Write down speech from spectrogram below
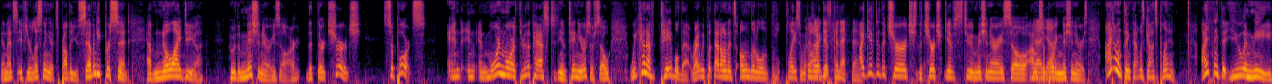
and that's if you're listening, it's probably you, 70% have no idea who the missionaries are that their church supports and, and and more and more through the past you know 10 years or so we kind of tabled that right we put that on its own little place and we oh, I give, disconnect there. I give to the church the church gives to missionaries so I'm Yeah, yeah. supporting missionaries I don't think that was God's plan I think that you and me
